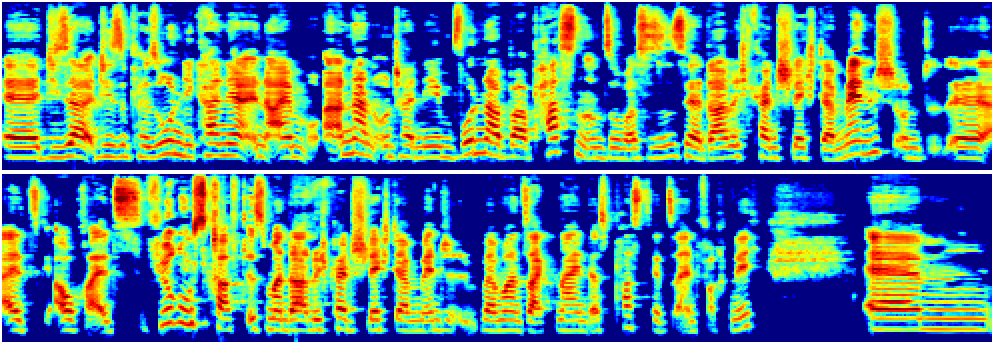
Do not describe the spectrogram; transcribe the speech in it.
äh, dieser, diese Person, die kann ja in einem anderen Unternehmen wunderbar passen und sowas. Es ist ja dadurch kein schlechter Mensch und äh, als, auch als Führungskraft ist man dadurch kein schlechter Mensch, wenn man sagt, nein, das passt jetzt einfach nicht. Ähm,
